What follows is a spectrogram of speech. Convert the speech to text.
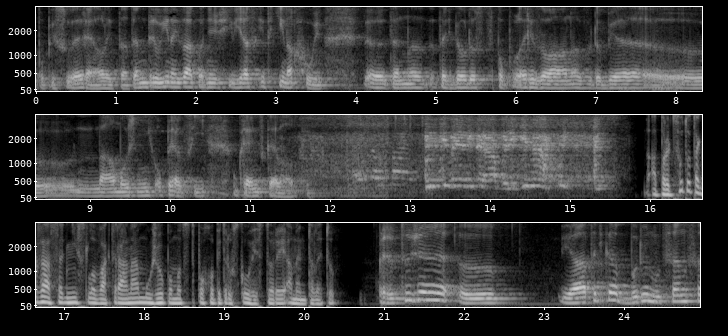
popisuje realita. Ten druhý nejzákladnější výraz i tí na chuj, ten teď byl dost spopularizován v době námořních operací ukrajinské války. A proč jsou to tak zásadní slova, která nám můžou pomoct pochopit ruskou historii a mentalitu? Protože uh, já teďka budu nucen se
